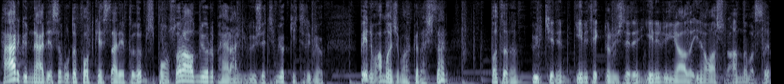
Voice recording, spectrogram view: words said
Her gün neredeyse burada podcastler yapıyorum. Sponsor almıyorum. Herhangi bir ücretim yok, getirim yok. Benim amacım arkadaşlar vatanın, ülkenin yeni teknolojileri, yeni dünyada inovasyonu anlaması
